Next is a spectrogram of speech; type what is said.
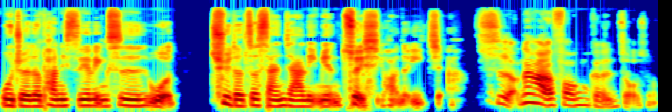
我觉得 Penny Ceiling 是我去的这三家里面最喜欢的一家是哦，那他的风格是走什么？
